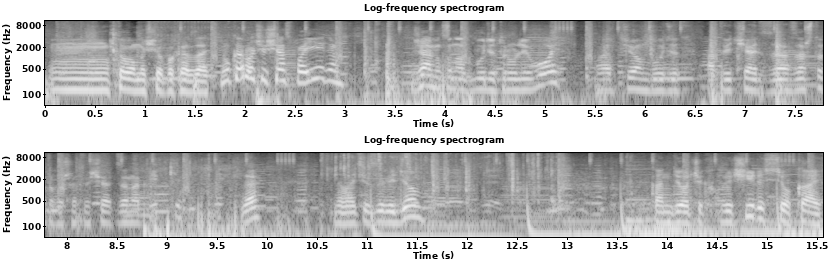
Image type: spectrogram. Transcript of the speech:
Что вам еще показать? Ну, короче, сейчас поедем. Джамик у нас будет рулевой. Артем будет отвечать за... За что ты будешь отвечать? За напитки? Да? Давайте заведем. Кондерчик включили, все, кайф.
